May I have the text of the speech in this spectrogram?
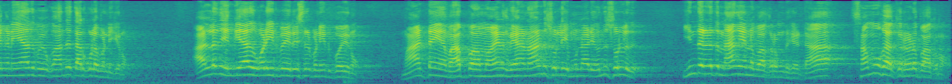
எங்கனையாவது போய் உட்காந்து தற்கொலை பண்ணிக்கிறோம். அல்லது எங்கேயாவது ஓடிட்டு போய் ரிஜிஸ்டர் பண்ணிட்டு போயிடும் மாட்டேன் என் பாப்பா அம்மா எனக்கு வேணான்னு சொல்லி முன்னாடி வந்து சொல்லுது. இந்த இடத்துல நாங்கள் என்ன பார்க்குறோம்னு கேட்டால் சமூக அக்கறையோடு பார்க்குறோம்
